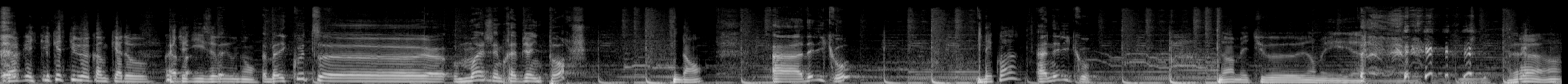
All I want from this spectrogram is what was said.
Qu'est-ce que tu veux comme cadeau? Que je te dise oui ou non? Bah écoute, euh, moi j'aimerais bien une Porsche. Non. Un hélico. Des quoi? Un hélico. Non mais tu veux... Non mais... euh, voilà, hein.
